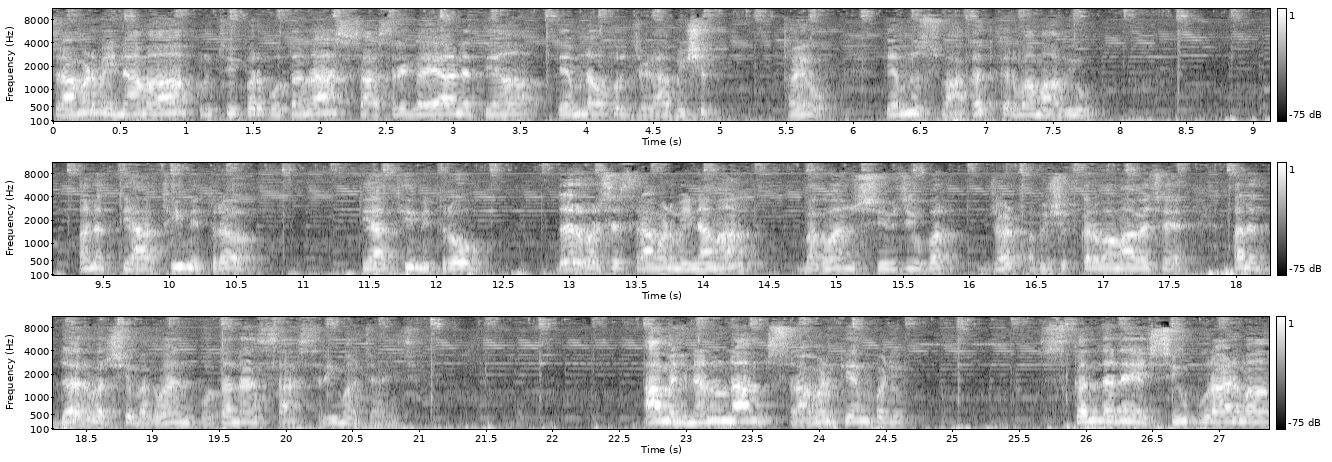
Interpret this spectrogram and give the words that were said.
શ્રાવણ મહિનામાં પૃથ્વી પર પોતાના સાસરે ગયા અને ત્યાં તેમના ઉપર જળાભિષેક થયો. તેમનું સ્વાગત કરવામાં આવ્યું. અને ત્યારથી મિત્ર ત્યારથી મિત્રો, દર વર્ષે શ્રાવણ મહિનામાં ભગવાન શિવજી ઉપર જળ અભિષેક કરવામાં આવે છે અને દર વર્ષે ભગવાન પોતાના સાસરીમાં જાય છે. આ મહિનાનું નામ શ્રાવણ કેમ પડ્યું? સ્કંદ અને શિવ પુરાણમાં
